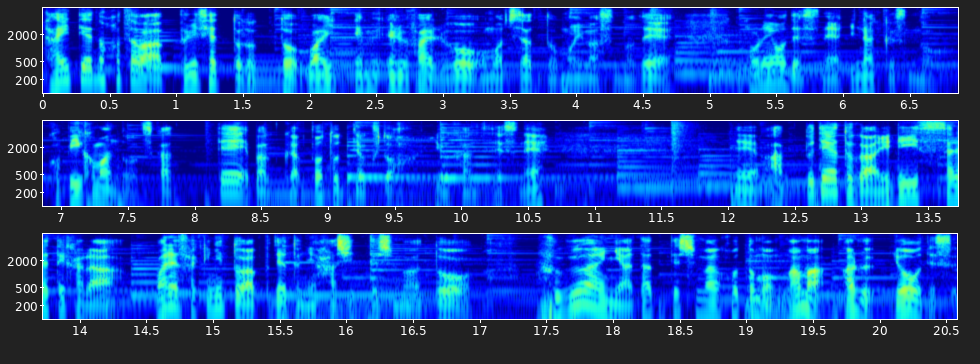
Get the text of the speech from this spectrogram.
大抵の方はプリセット .yml ファイルをお持ちだと思いますので、これをですね、Linux のコピーコマンドを使ってバックアップを取っておくという感じですね。で、アップデートがリリースされてから、我先にとアップデートに走ってしまうと、不具合に当たってしまうこともままあるようです。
